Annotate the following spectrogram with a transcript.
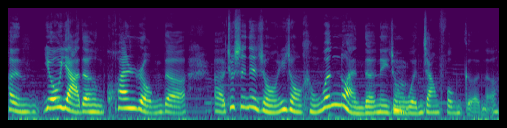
很优雅的、很宽容的，呃，就是那种一种很温暖的那种文章风格呢？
